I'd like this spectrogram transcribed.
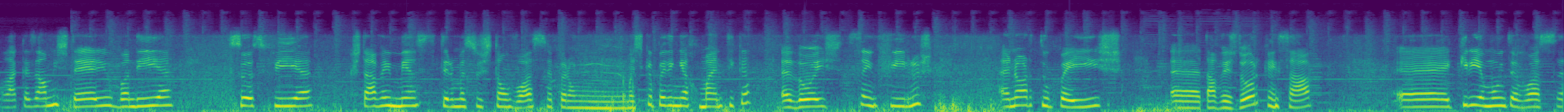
Olá, Casal Mistério, bom dia. Sou a Sofia. Gostava imenso de ter uma sugestão vossa para um- uma escapadinha romântica, a dois, sem filhos, a norte do país, ah, talvez dor, quem sabe. Ah, queria muito a vossa,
